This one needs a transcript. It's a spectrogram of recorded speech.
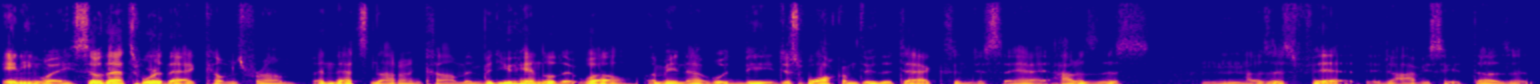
anyway, so that's where that comes from, and that's not uncommon. But you handled it well. I mean, that would be just walk them through the text and just say, hey, how does this, how does this fit? It obviously it doesn't,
